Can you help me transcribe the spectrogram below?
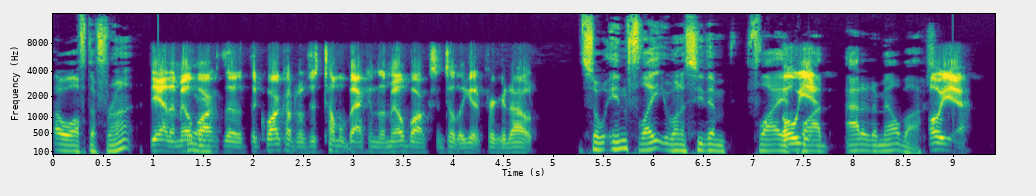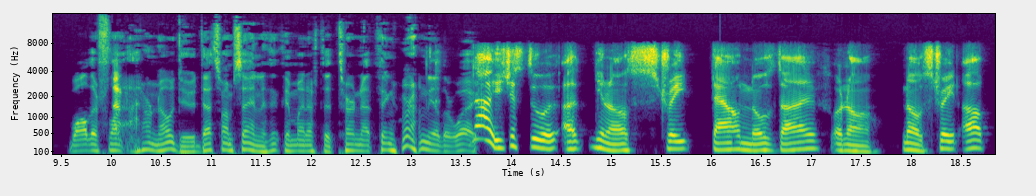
Oh, off the front. Yeah, the mailbox, the the quadcopter will just tumble back into the mailbox until they get it figured out. So in flight, you want to see them fly a Oh, quad yeah. out of the mailbox. Oh yeah, while they're flying. I don't know, dude. That's what I'm saying. I think they might have to turn that thing around the other way. No, you just do a, a you know straight down nosedive or no, no straight up.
